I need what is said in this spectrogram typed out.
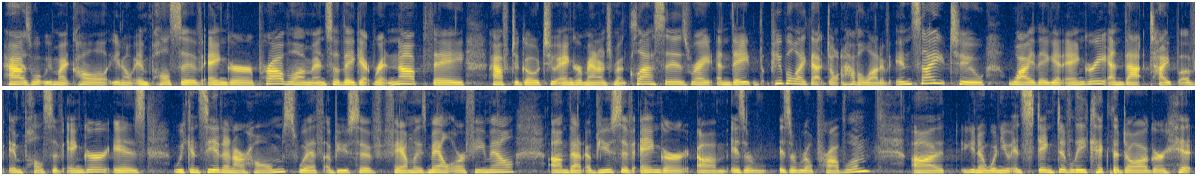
has what we might call, you know, impulsive anger problem and so they get written up, they have to go to anger management classes, right? And they people like that don't have a lot of insight to why they get angry and that type of impulsive anger is we can see it in our homes with abusive families, male or female. Um, that abusive anger um, is a is a real problem. Uh, you know, when you instinctively kick the dog or hit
